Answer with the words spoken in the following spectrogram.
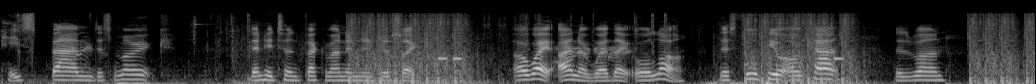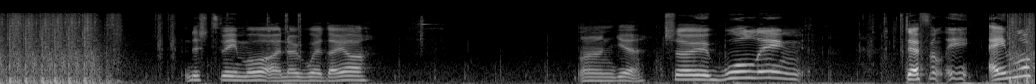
He spammed the smoke. Then he turns back around and is just like, oh wait, I know where they all are. There's four people on cat. There's one. There's three more. I know where they are. And yeah, so walling, definitely aim lock.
